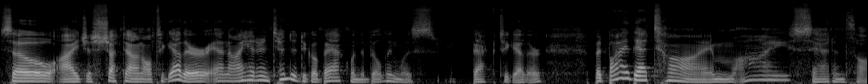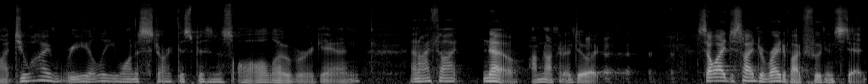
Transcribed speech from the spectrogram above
So I just shut down altogether. And I had intended to go back when the building was back together. But by that time, I sat and thought, do I really want to start this business all over again? And I thought, no, I'm not going to do it. so I decided to write about food instead.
